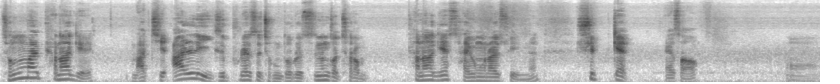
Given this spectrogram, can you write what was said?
정말 편하게 마치 알리 익스프레스 정도를 쓰는 것처럼 편하게 사용을 할 수 있는 쉽게해서 어,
